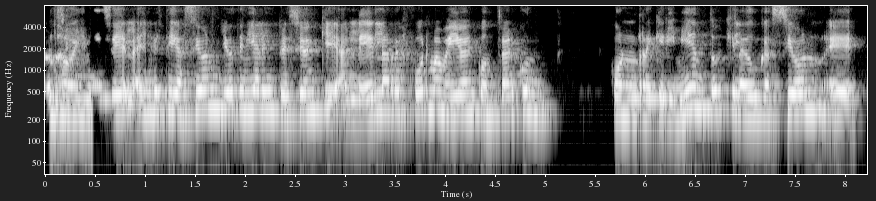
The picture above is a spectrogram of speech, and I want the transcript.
cuando inicié la investigación, yo tenía la impresión que al leer la reforma me iba a encontrar con, con requerimientos que la educación eh,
